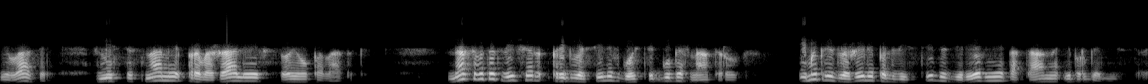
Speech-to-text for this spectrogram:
и Лазарь вместе с нами провожали их в стойло палаток. Нас в этот вечер пригласили в гости к губернатору, и мы предложили подвести до деревни Атана и бургомистра.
